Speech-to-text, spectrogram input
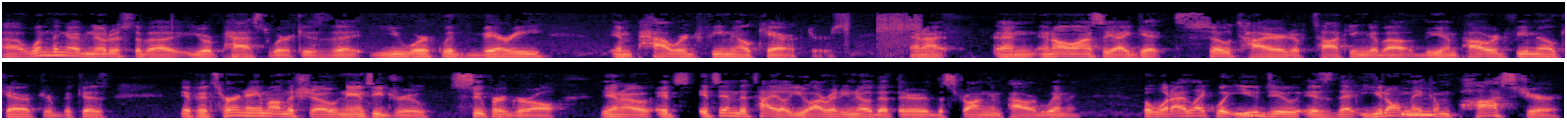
Uh, one thing I've noticed about your past work is that you work with very empowered female characters. And I, and in all honesty, I get so tired of talking about the empowered female character because if it's her name on the show, Nancy Drew, Supergirl, you know, it's, it's in the title. You already know that they're the strong empowered women. But what I like what you do is that you don't make mm-hmm. them posture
